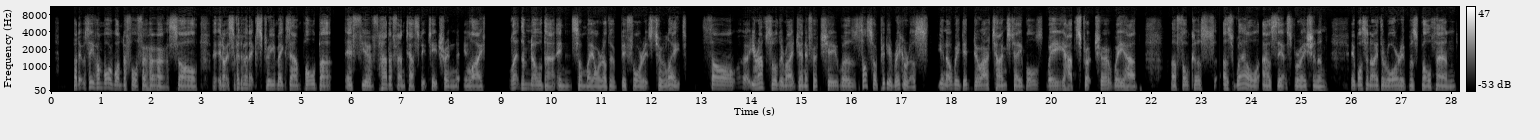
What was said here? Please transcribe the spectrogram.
But it was even more wonderful for her. So, you know, it's a bit of an extreme example, but if you've had a fantastic teacher in your life, let them know that in some way or other before it's too late. So uh, you're absolutely right, Jennifer. She was also pretty rigorous. You know, we did do our times tables, we had structure, we had a focus as well as the exploration. And it wasn't either or, it was both and.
